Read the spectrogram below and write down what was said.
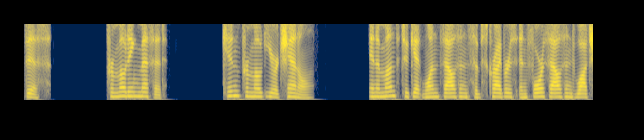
This promoting method can promote your channel in a month to get 1000 subscribers and 4000 watch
